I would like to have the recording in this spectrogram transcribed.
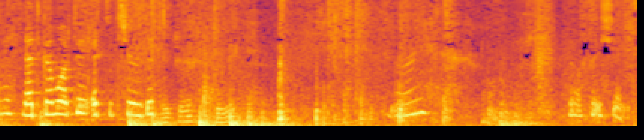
ბაზე იქნება ხედი. მაშა. ა ორივე ვი აი, ნათ გამოვართი, ერთ წუთი შევიდე. აი. პროფესიონალს.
